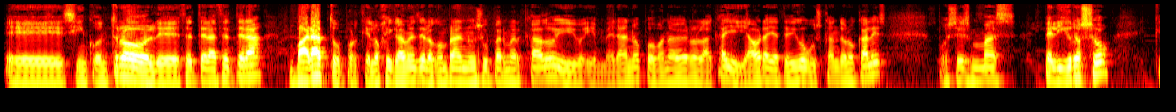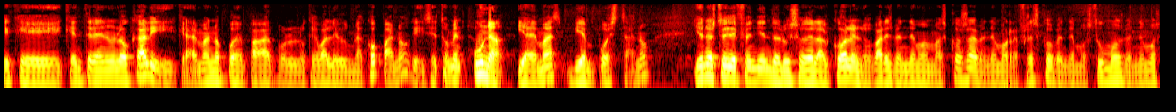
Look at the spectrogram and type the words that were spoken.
eh, sin control, etcétera, etcétera, barato, porque lógicamente lo compran en un supermercado y, y en verano pues van a verlo en la calle. Y ahora, ya te digo, buscando locales, pues es más peligroso que, entren en un local y que además no pueden pagar por lo que vale una copa, ¿no? Que se tomen una y además bien puesta, ¿no? Yo no estoy defendiendo el uso del alcohol, en los bares vendemos más cosas, vendemos refrescos, vendemos zumos, vendemos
